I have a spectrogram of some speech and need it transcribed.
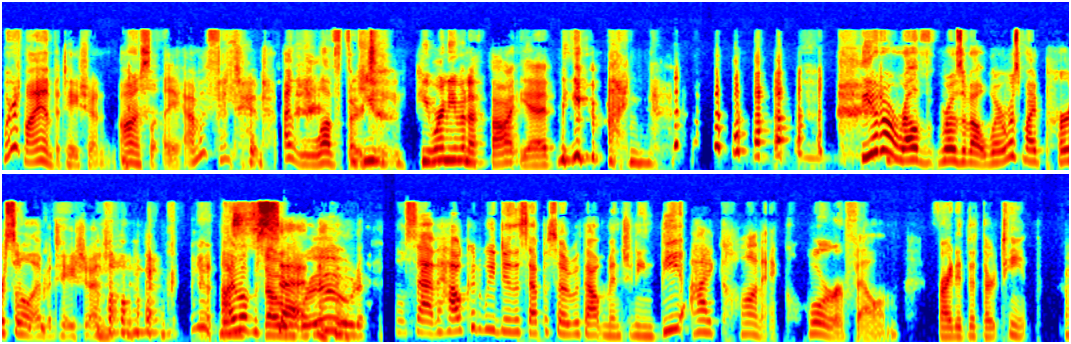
Where's my invitation? Honestly, I'm offended. I love You, 13. you weren't even a thought yet. I kn- Theodore Rel- Roosevelt, where was my personal invitation? oh my god. I'm This is so rude. Well, Sav, how could we do this episode without mentioning the iconic horror film Friday the 13th?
